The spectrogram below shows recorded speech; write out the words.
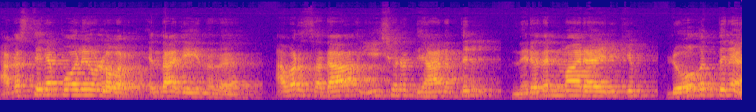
അഗസ്തിനെ പോലെയുള്ളവർ എന്താ ചെയ്യുന്നത്? അവർ സദാ ഈശ്വര ധ്യാനത്തിൽ നിരതന്മാരായിരിക്കും. ലോകത്തിന്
